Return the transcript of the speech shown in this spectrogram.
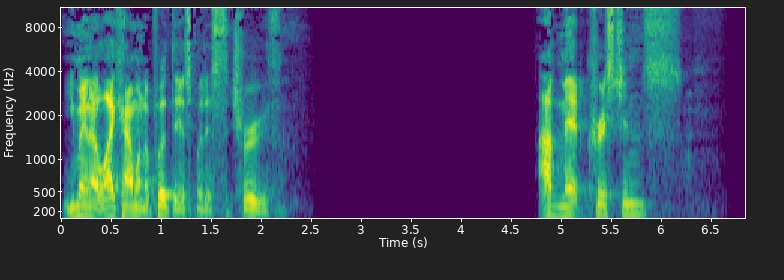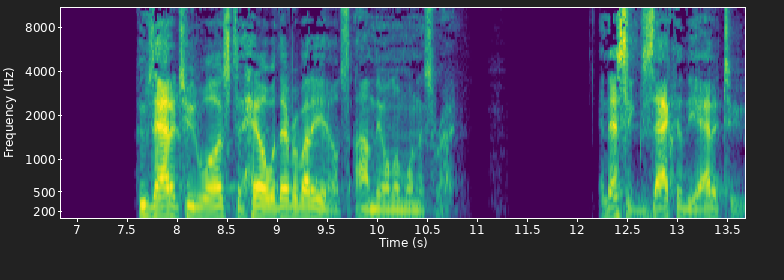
You may not like how I'm going to put this, but it's the truth. I've met Christians whose attitude was to hell with everybody else. I'm the only one that's right. And that's exactly the attitude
